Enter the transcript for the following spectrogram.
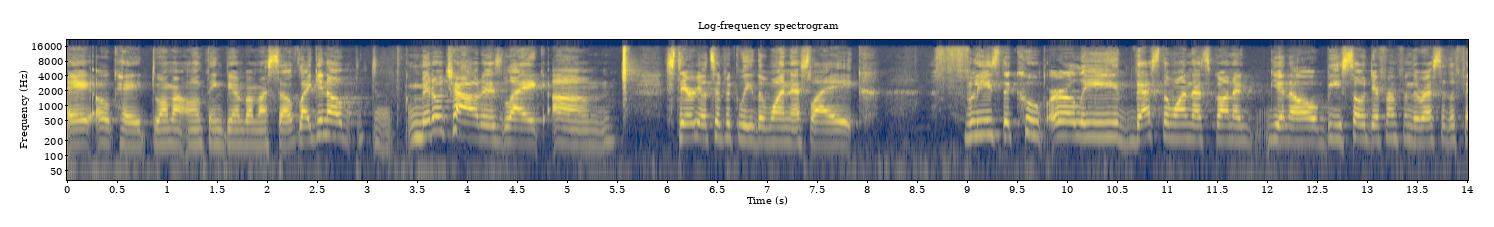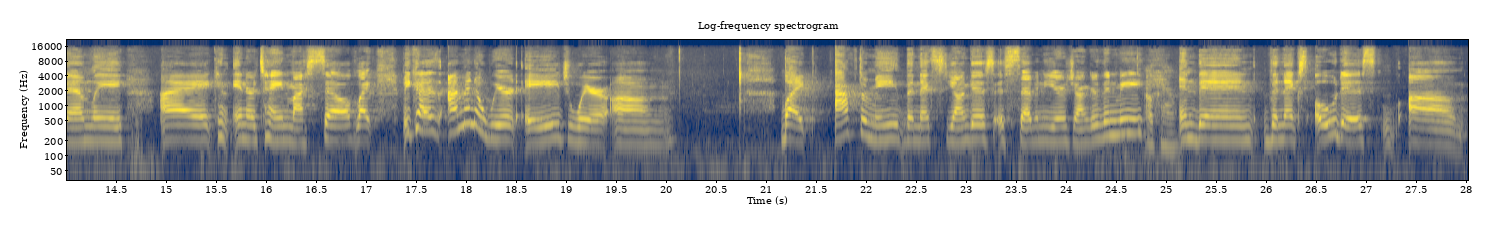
a okay doing my own thing, being by myself. Like you know, middle child is like. um stereotypically the one that's like flees the coop early. That's the one that's gonna, you know, be so different from the rest of the family. I can entertain myself, like because I'm in a weird age where, um, like after me, the next youngest is seven years younger than me, okay, and then the next oldest um,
